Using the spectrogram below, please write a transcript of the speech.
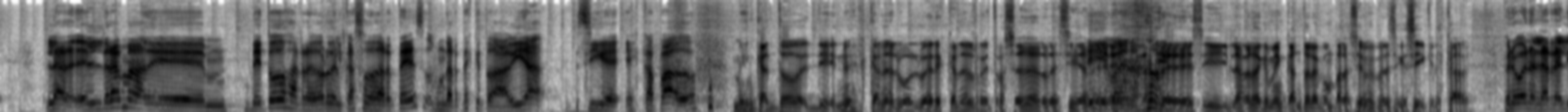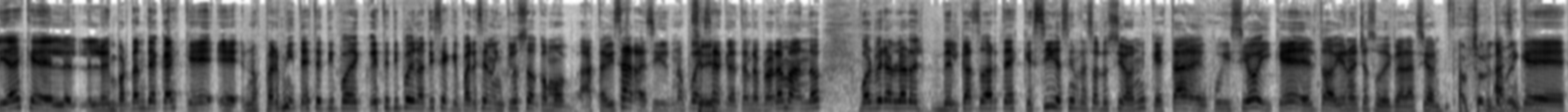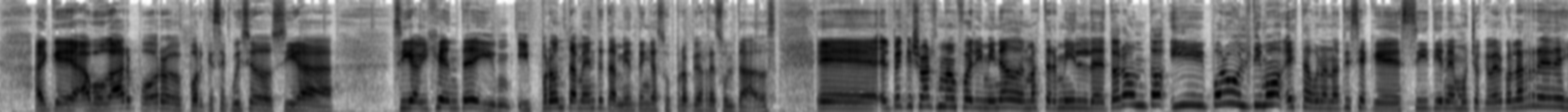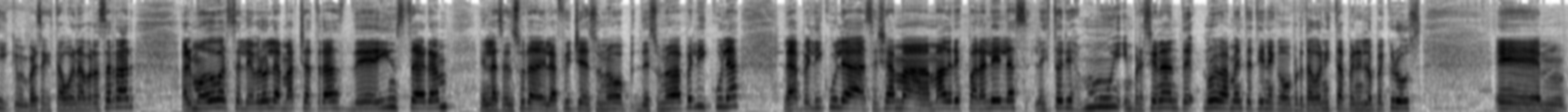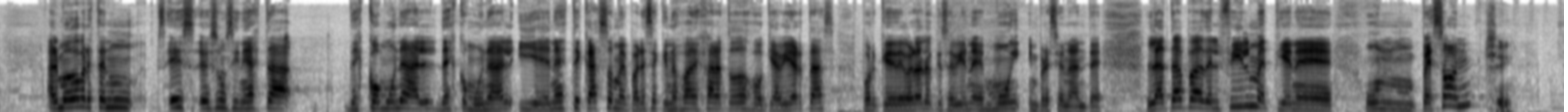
la- el drama de, mm, de todos alrededor del caso de Artés, un D'Artés que todavía sigue escapado. Me encantó, no es canal volver, es canal retroceder, decían Y eh, bueno, en las sí. redes, y la verdad que me encantó la comparación, me parece que sí, que les cabe. Pero bueno, la realidad es que lo importante acá es que eh, nos permite este tipo de este tipo de noticias que parecen incluso como hasta bizarras, es decir, no puede Sí. ser que la estén reprogramando, volver a hablar del, del caso de Artés que sigue sin resolución, que está en juicio y que él todavía no ha hecho su declaración. Absolutamente. Así que hay que abogar por, por que ese juicio siga siga vigente y, prontamente también tenga sus propios resultados. Eh, el Peque Schwarzman fue eliminado del Master 1000 de Toronto y por último, esta es una noticia que sí tiene mucho que ver con las redes y que me parece que está buena para cerrar. Almodóvar celebró la marcha atrás de Instagram en la censura del afiche de su, nuevo, de su nueva película. La película se llama Madres Paralelas. La historia es muy impresionante. Nuevamente tiene como protagonista Penélope Cruz. Eh, Almodóvar está en un, es, es un cineasta descomunal, descomunal, y en este caso me parece que nos va a dejar a todos boquiabiertas, porque de verdad lo que se viene es muy impresionante. La tapa del film tiene un pezón Sí.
